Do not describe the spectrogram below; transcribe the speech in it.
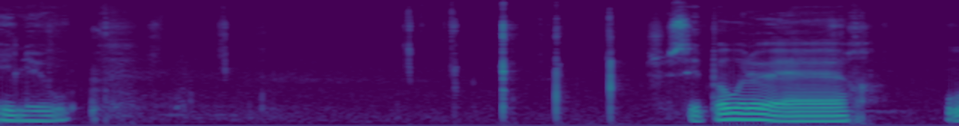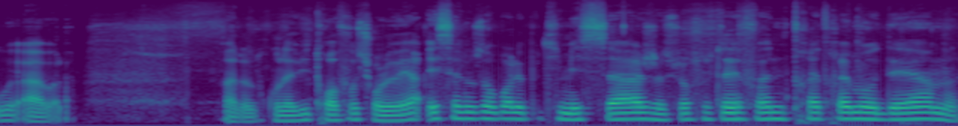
Il est où? Je sais pas où est le R. Où Ah, voilà. Voilà, donc on a vu trois fois sur le R et ça nous envoie le petit message sur ce téléphone très très moderne.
